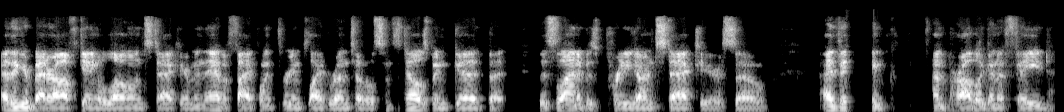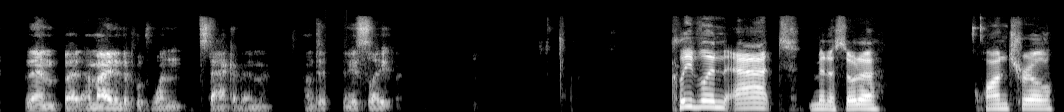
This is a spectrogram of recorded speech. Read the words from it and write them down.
I think you're better off getting a low and stack here. I mean, they have a 5.3 implied run total. since has been good, but this lineup is pretty darn stacked here. So I think I'm probably going to fade them, but I might end up with one stack of them on today's slate. Cleveland at Minnesota. Quantrill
